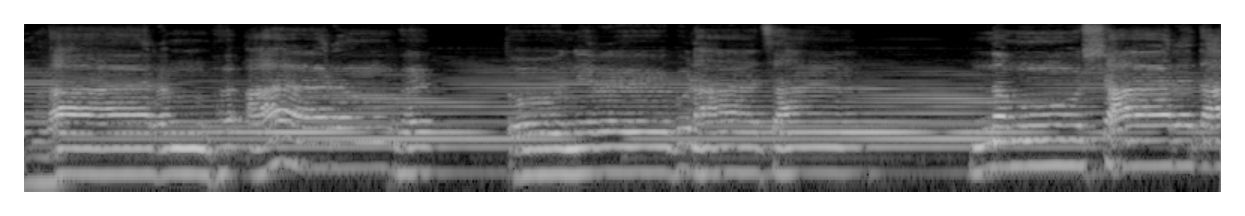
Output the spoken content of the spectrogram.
मुळारंभ आरंभ तो निर्गुणाचा। नमो शारदा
